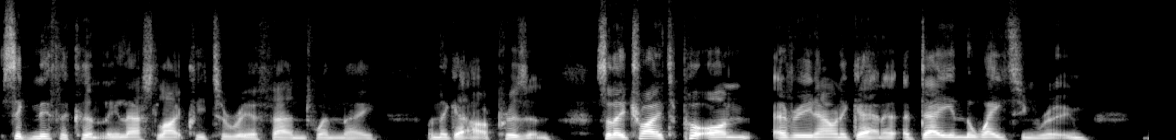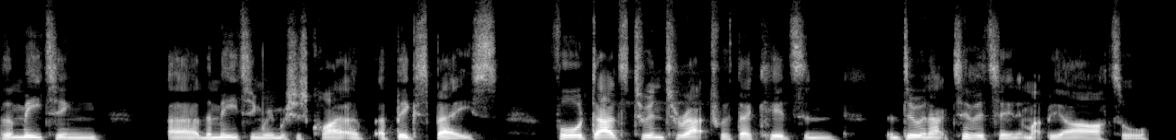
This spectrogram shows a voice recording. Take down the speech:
significantly less likely to reoffend when they when they get out of prison. So they try to put on every now and again a, a day in the waiting room, the meeting, uh, the meeting room, which is quite a, a big space for dads to interact with their kids and and do an activity, and it might be art or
